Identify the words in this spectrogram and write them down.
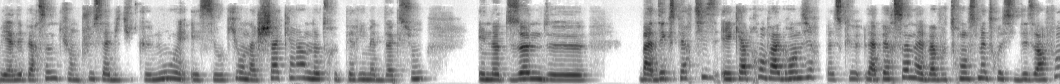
mais il y a des personnes qui ont plus l'habitude que nous et, c'est OK, on a chacun notre périmètre d'action et notre zone de bah, d'expertise et qu'après on va agrandir parce que la personne elle va vous transmettre aussi des infos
